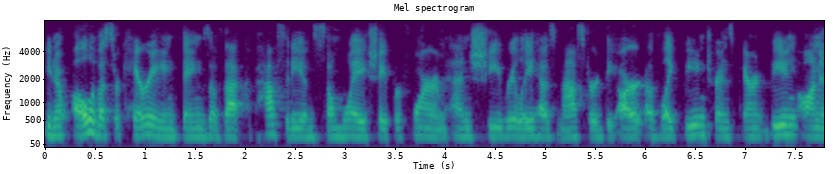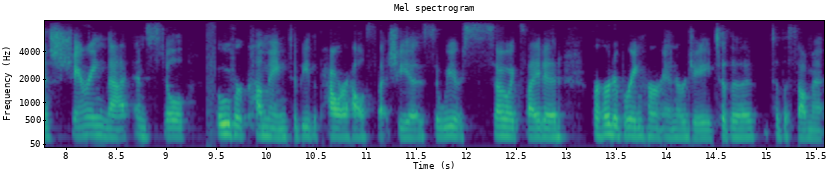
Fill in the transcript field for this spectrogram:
you know all of us are carrying things of that capacity in some way shape or form. And she really has mastered the art of like being transparent being honest sharing that and still overcoming to be the powerhouse that she is. So we are so excited for her to bring her energy to the to the summit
